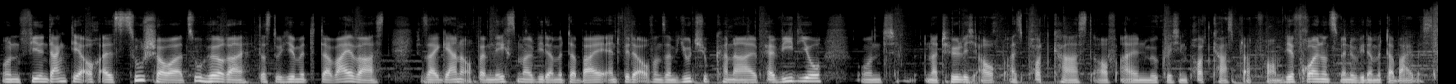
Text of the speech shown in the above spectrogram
Und vielen Dank dir auch als Zuschauer, Zuhörer, dass du hier mit dabei warst. Sei gerne auch beim nächsten Mal wieder mit dabei, entweder auf unserem YouTube-Kanal per Video und natürlich auch als Podcast auf allen möglichen Podcast-Plattformen. Wir freuen uns, wenn du wieder mit dabei bist.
